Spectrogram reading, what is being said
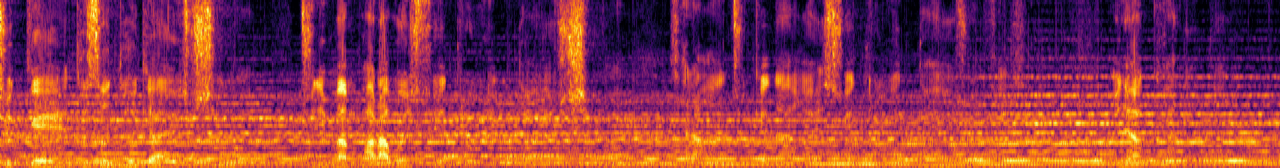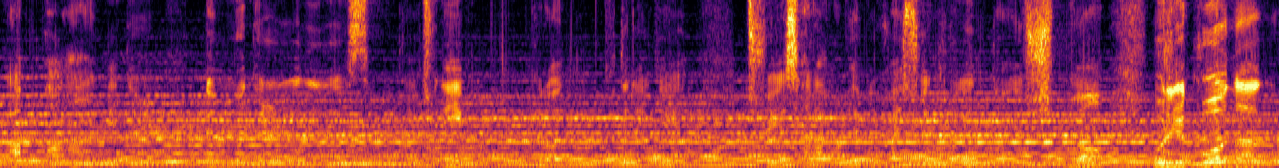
주께 두손 들게 하여 주시고 주님만 바라볼 수 있도록 인도하여 주시며 사랑하는 주께 나아갈 수 있도록 인도하여 주옵소서. 연약한 이들, 아파한 이들, 눈물 흘리는 이들 있습니다. 주님 그런 그들에게 주의 사랑을 회복할 수 있도록 인도하여 주시며 우리를 구원하고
